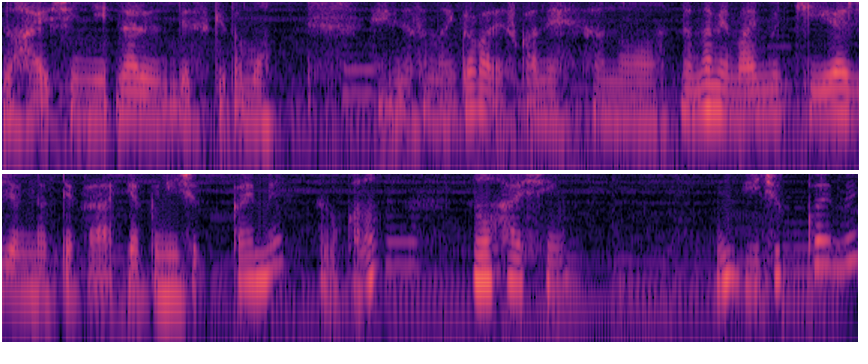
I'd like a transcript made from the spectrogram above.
の配信になるんですけどもえー、皆様いかがですかね？あの斜め前向きラジオになってから約20回目なのかな？の配信。ん？20回目？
